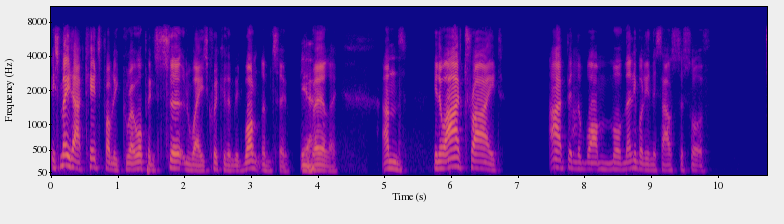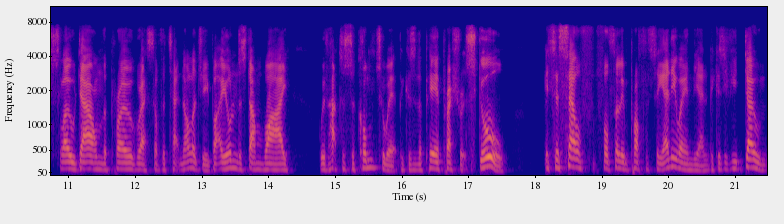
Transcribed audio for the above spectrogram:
It's made our kids probably grow up in certain ways quicker than we'd want them to. Yeah. Really. And you know, I've tried. I've been the one more than anybody in this house to sort of slow down the progress of the technology, but I understand why we've had to succumb to it because of the peer pressure at school. It's a self-fulfilling prophecy anyway in the end because if you don't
